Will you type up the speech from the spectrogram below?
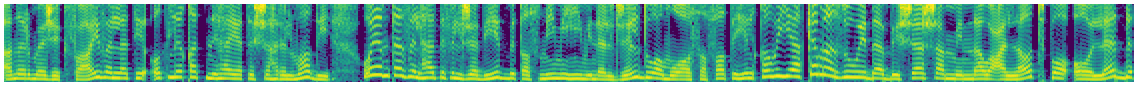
Honor Magic 5 التي أطلقت نهاية الشهر الماضي. ويمتاز الهاتف الجديد بتصميمه من الجلد ومواصفاته القوية كما زود بشاشة من نوع LTPO OLED.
